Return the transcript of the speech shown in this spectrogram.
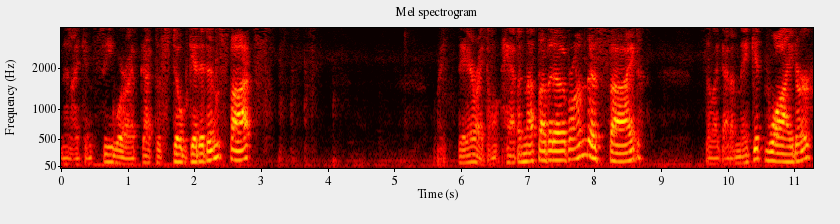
And then I can see where I've got to still get it in spots. Right there, I don't have enough of it over on this side. So I got to make it wider.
